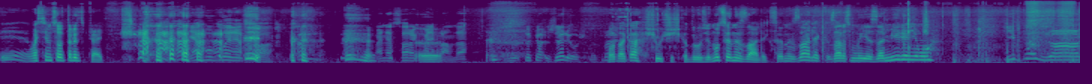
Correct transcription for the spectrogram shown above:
І 835. Я був ближе всього. У мене 45 грам, да? Ну, така жарешна, правильно? Отака щучечка, друзі. Ну це не залік, це не залік. Зараз ми її заміряємо. І пожар.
